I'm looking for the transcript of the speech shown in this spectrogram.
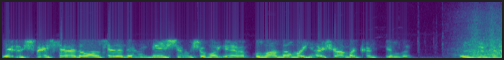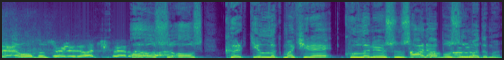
Ve 3-5 senede 10 senede bir değiştirmiş o makine. Kullandığım makine şu anda 40 yıldır. Özür dilerim onu söyledim açık verdim Olsun ama. olsun. 40 yıllık makine kullanıyorsunuz hala Pardon, bozulmadı mı?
